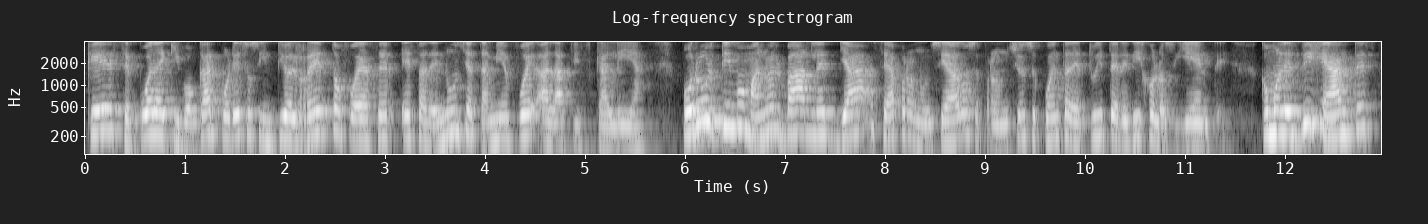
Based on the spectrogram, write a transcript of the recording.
que se pueda equivocar, por eso sintió el reto, fue a hacer esta denuncia, también fue a la fiscalía. Por último, Manuel Barlet ya se ha pronunciado, se pronunció en su cuenta de Twitter y dijo lo siguiente, Como les dije antes,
